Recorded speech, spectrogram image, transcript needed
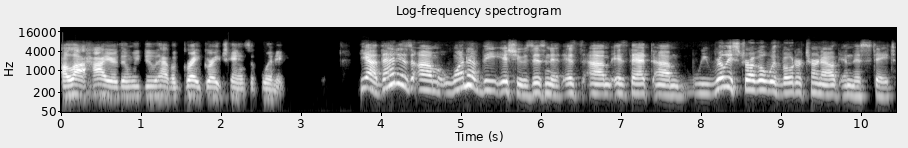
a lot higher, then we do have a great, great chance of winning. Yeah, that is um, one of the issues, isn't it? Is um, is that um, we really struggle with voter turnout in this state,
